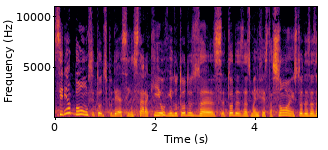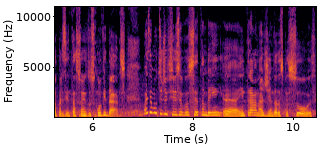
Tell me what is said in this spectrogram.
Seria bom se todos pudessem estar aqui ouvindo todas as, todas as manifestações, todas as apresentações dos convidados. Mas é muito difícil você também é, entrar na agenda das pessoas,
